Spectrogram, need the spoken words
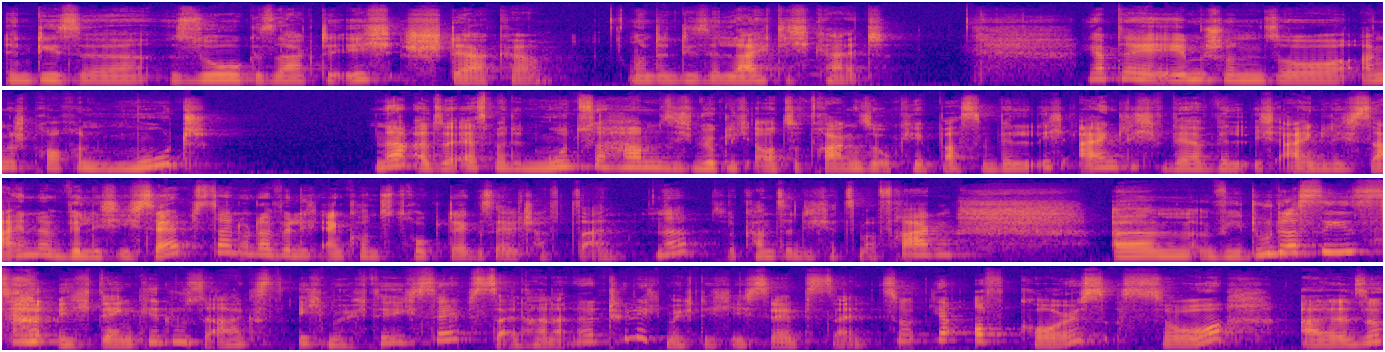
in diese so gesagte Ich-Stärke und in diese Leichtigkeit? Ich habe da ja eben schon so angesprochen, Mut Ne? Also erstmal den Mut zu haben, sich wirklich auch zu fragen, so, okay, was will ich eigentlich? Wer will ich eigentlich sein? Will ich ich selbst sein oder will ich ein Konstrukt der Gesellschaft sein? Ne? So kannst du dich jetzt mal fragen. Ähm, wie du das siehst, ich denke, du sagst, ich möchte ich selbst sein, Hannah. Natürlich möchte ich ich selbst sein. So, ja, of course. So, also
